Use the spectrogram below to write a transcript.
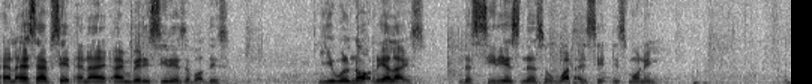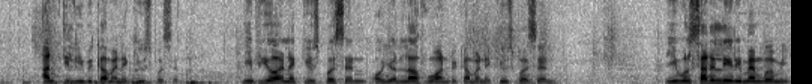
And as I've said, and I, I'm very serious about this, you will not realize the seriousness of what I said this morning until you become an accused person. If you are an accused person or your loved one become an accused person, you will suddenly remember me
